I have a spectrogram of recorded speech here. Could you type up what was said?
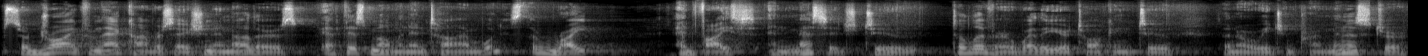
So, drawing from that conversation and others at this moment in time, what is the right advice and message to deliver, whether you're talking to the Norwegian Prime Minister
